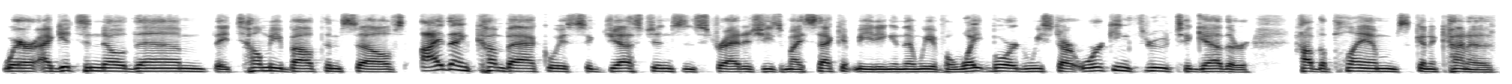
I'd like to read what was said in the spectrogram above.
where I get to know them, they tell me about themselves. I then come back with suggestions and strategies in my second meeting and then we have a whiteboard and we start working through together how the plan's going to kind of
